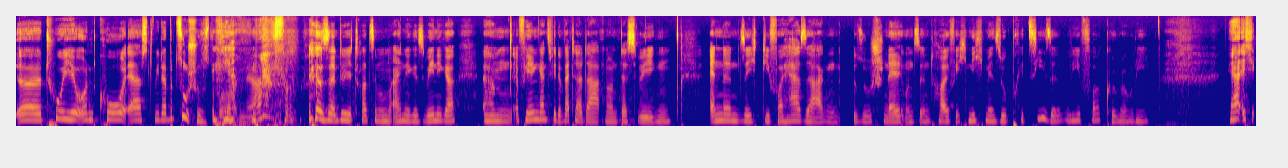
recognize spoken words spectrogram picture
äh, TUI und Co. erst wieder bezuschusst wurden. Ja. ja. Das ist natürlich trotzdem um einiges weniger. Ähm, fehlen ganz viele Wetterdaten und deswegen ändern sich die Vorhersagen so schnell und sind häufig nicht mehr so präzise wie vor Corona. Ja, ich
